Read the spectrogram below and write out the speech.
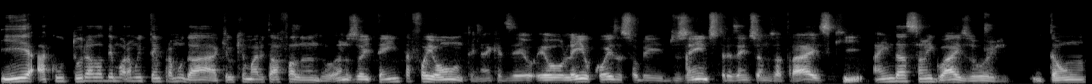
E a cultura, ela demora muito tempo para mudar. Aquilo que o Mário estava falando, anos 80 foi ontem, né? Quer dizer, eu, eu leio coisas sobre 200, 300 anos atrás que ainda são iguais hoje. Então,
